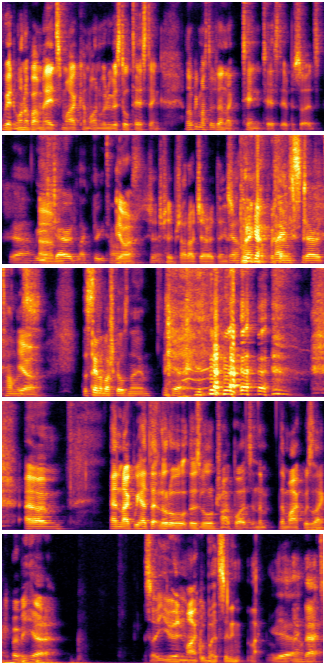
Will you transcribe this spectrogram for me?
we had one of our mates, Mike, come on when we were still testing. I think we must have done like ten test episodes. Yeah, we used Um, Jared like three times. yeah, sh- shout out Jared. Thanks Yeah, for putting thank- up with Thanks, us. Jared Thomas. Yeah. The Stellenbosch Um, girl's name. Yeah. um, and like we had that little those little tripods, and the the mic was like over here. So you and Mike were both sitting like yeah. like that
